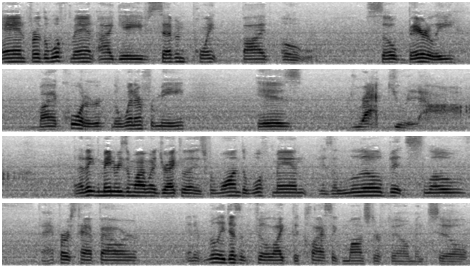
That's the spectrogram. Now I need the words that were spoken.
And for The Wolfman, I gave 7.50. So barely by a quarter, the winner for me is Dracula. And I think the main reason why I went Dracula is for one, the Wolfman is a little bit slow the first half hour, and it really doesn't feel like the classic monster film until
